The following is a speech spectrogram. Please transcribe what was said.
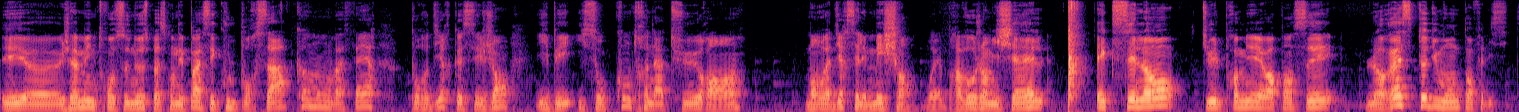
et euh, jamais une tronçonneuse parce qu'on n'est pas assez cool pour ça. Comment on va faire pour dire que ces gens, eh bien, ils sont contre nature, hein? Bon, on va dire c'est les méchants. Ouais, bravo Jean-Michel, excellent, tu es le premier à y avoir pensé, le reste du monde t'en félicite.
